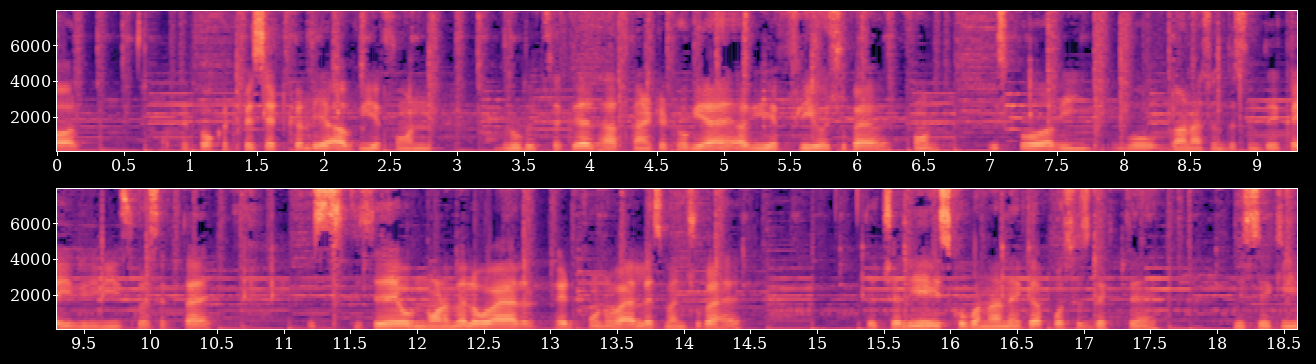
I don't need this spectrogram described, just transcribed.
और अपने पॉकेट पे सेट कर लिया। अब ये फ़ोन ब्लूटूथ से के साथ कनेक्टेड हो गया है। अभी ये फ्री हो चुका है फ़ोन इसको अभी वो गाना सुनते सुनते कहीं भी यूज़ कर सकता है। इससे नॉर्मल वायर हेडफोन वायरलेस बन चुका है। तो चलिए इसको बनाने का प्रोसेस देखते हैं, जिससे कि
